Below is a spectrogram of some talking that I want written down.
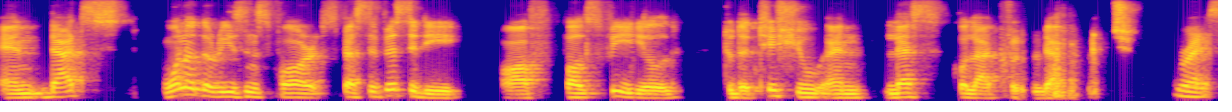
And that's one of the reasons for specificity of pulse field to the tissue and less collateral damage. Right.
